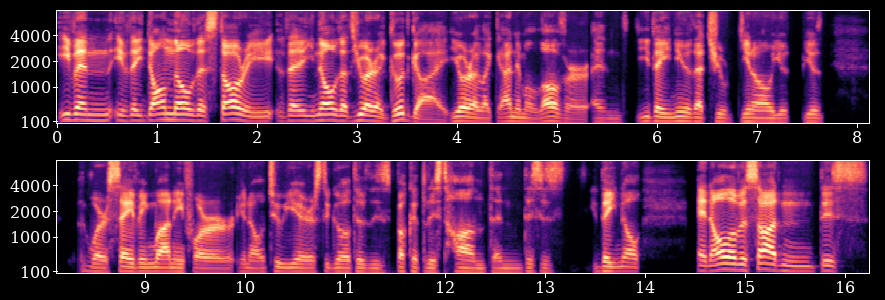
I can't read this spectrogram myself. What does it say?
even if they don't know the story they know that you are a good guy. You're a like animal lover and they knew that you you know you you were saving money for you know two years to go to this bucket list hunt and this is they know and all of a sudden this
